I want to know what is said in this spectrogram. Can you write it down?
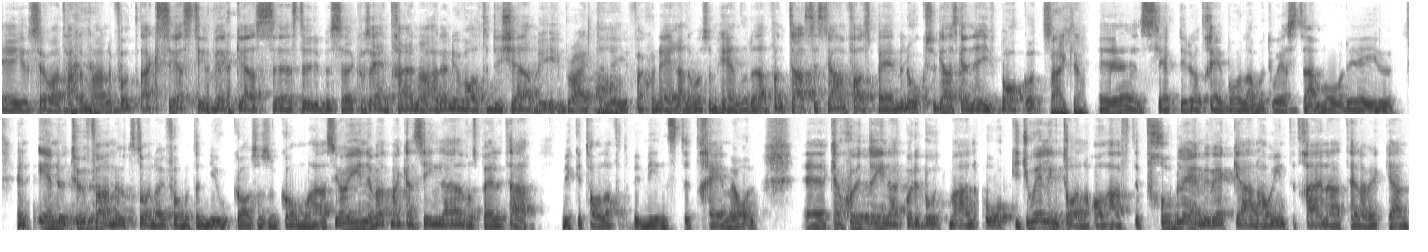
Det är ju så att hade man fått access till en veckas eh, studiebesök hos en tränare hade jag nog valt De Cherby i Brighton. Ja. Det är ju fascinerande vad som händer där. Fantastiska anfallsspel men också ganska naivt bakåt. Verkligen. Eh, släppte då tre bollar mot West Ham och det är ju en ännu tuffare motståndare i form av Newcastle som kommer här. Så jag är inne på att man kan singla överspelet här. Mycket talar för att det blir minst tre mål. Eh, kan skjuta in att både Botman och Joellington har haft problem i veckan, har inte tränat hela veckan,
